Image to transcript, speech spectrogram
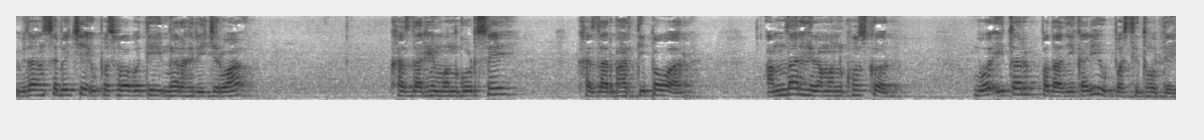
विधानसभेचे उपसभापती नरहरी जिरवाळ खासदार हेमंत गोडसे खासदार भारती पवार आमदार हिरामन खोसकर व इतर पदाधिकारी उपस्थित होते.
